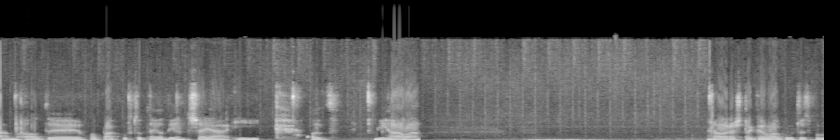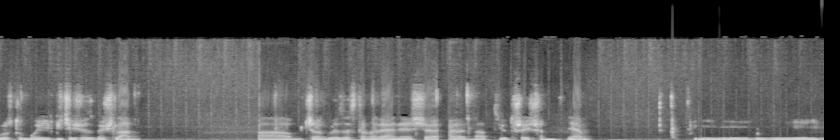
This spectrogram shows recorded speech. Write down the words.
tam od chłopaków tutaj, od Jędrzeja i od Michała. A reszta kawałków to jest po prostu moje bicie się z myślami. Um, ciągłe zastanawianie się nad jutrzejszym dniem i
